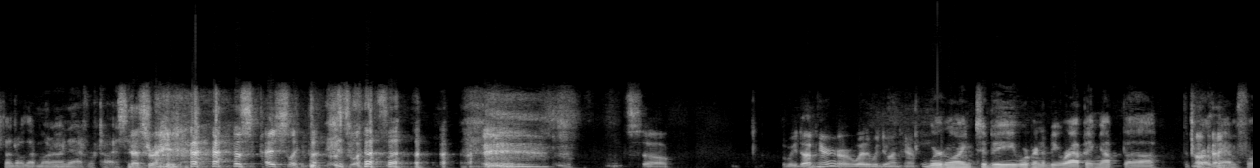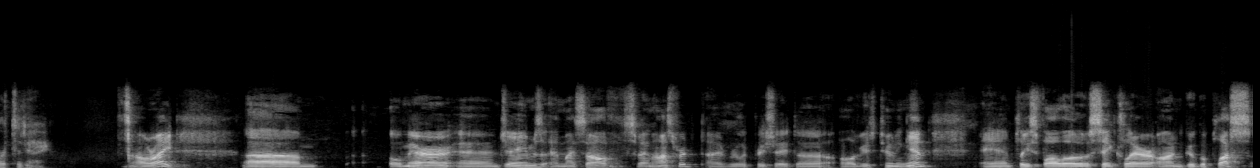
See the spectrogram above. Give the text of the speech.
spend all that money on advertising. that's right, especially those ones. so, are we done here, or what are we doing here? We're going to be we're going to be wrapping up uh, the Okay. program for today. All right. Um, Omair and James and myself, Sven Hosford, I really appreciate uh, all of you tuning in. And please follow St. Clair on Google Plus,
